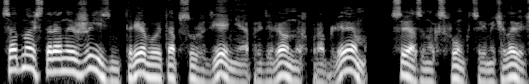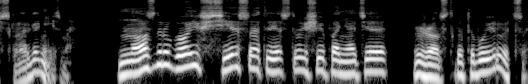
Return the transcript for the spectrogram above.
С одной стороны, жизнь требует обсуждения определенных проблем, связанных с функциями человеческого организма. Но, с другой, все соответствующие понятия жестко табуируются.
